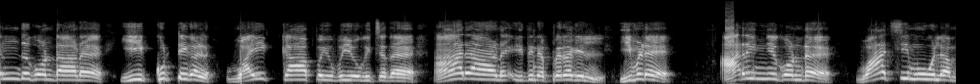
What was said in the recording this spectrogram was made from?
എന്തുകൊണ്ടാണ് ഈ കുട്ടികൾ വൈക്കാപ്പ ഉപയോഗിച്ചത്? ആരാണ് ഇതിന് പിറകിൽ? ഇവിടെ അറിഞ്ഞുകൊണ്ട് വാശി മൂലം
